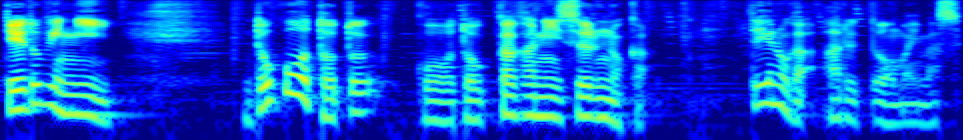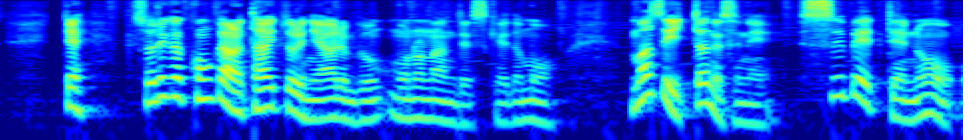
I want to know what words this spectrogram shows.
っていう時にどこをととこう取っかかりにするのか。っていうのがあると思います。で、それが今回のタイトルにあるものなんですけれども、まず言ったんですね、すべての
